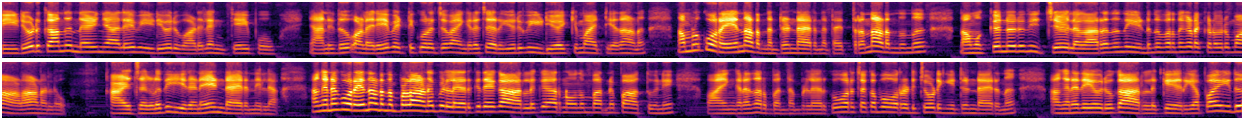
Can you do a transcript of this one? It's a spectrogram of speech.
വീഡിയോ എടുക്കാൻ നിന്ന് കഴിഞ്ഞാൽ വീഡിയോ ഒരുപാട് ലെങ്തി ആയി പോകും ഞാനിത് വളരെ വെട്ടിക്കുറച്ച് ഭയങ്കര ചെറിയൊരു വീഡിയോ ആക്കി മാറ്റിയതാണ്. നമ്മൾ കുറേ നടന്നിട്ടുണ്ടായിരുന്നു കേട്ടോ എത്ര നടന്നെന്ന് നമുക്ക് തന്നെ ഒരു നിശ്ചയമില്ല. കാരണം ഇത് നീണ്ടു നിവർന്ന് കിടക്കണ ഒരു മാളാണല്ലോ. കാഴ്ചകൾ തീരണേ ഉണ്ടായിരുന്നില്ല. അങ്ങനെ കുറേ നടന്നപ്പോഴാണ് പിള്ളേർക്ക് ഇതേ കാറിൽ കയറണമെന്നും പറഞ്ഞ് പാത്തുവിന് ഭയങ്കര നിർബന്ധം. പിള്ളേർക്ക് കുറച്ചൊക്കെ ബോറടിച്ച് തുടങ്ങിയിട്ടുണ്ടായിരുന്നു അങ്ങനെ ഇതേ ഒരു കാറിൽ കയറി. അപ്പോൾ ഇത്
